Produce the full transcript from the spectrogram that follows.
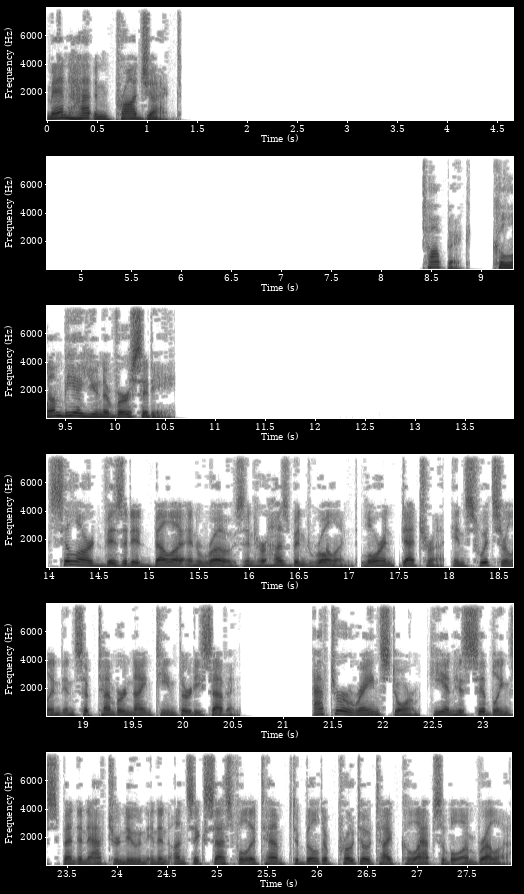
Manhattan Project Columbia University Szilard visited Bella and Rose and her husband Roland Laurent Detre, in Switzerland in September 1937. After a rainstorm, he and his siblings spent an afternoon in an unsuccessful attempt to build a prototype collapsible umbrella.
